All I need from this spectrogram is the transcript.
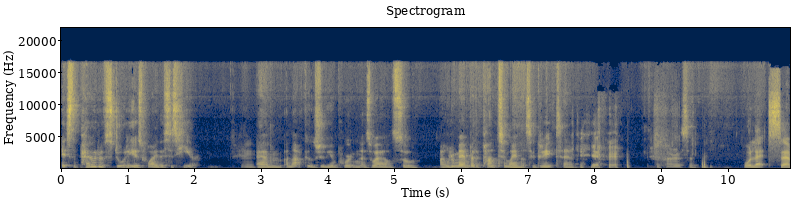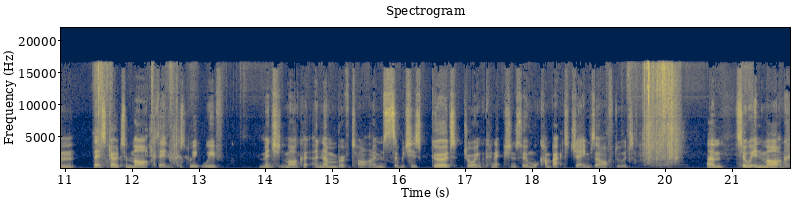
it's the power of story is why this is here. Mm. Um, and that feels really important as well. So I'll remember the pantomime. That's a great uh, comparison. Well, let's um, let's go to Mark then, because we we've mentioned Mark a, a, number of times, so, which is good, drawing connections to, and we'll come back to James afterwards. Um, so in Mark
